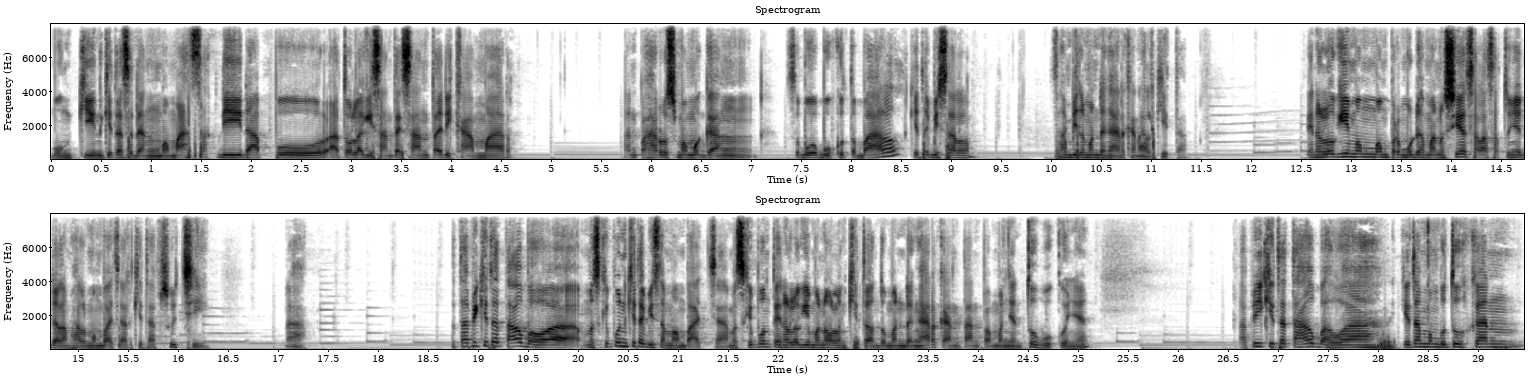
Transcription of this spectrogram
mungkin kita sedang memasak di dapur atau lagi santai-santai di kamar. Tanpa harus memegang sebuah buku tebal, kita bisa sambil mendengarkan Alkitab. Teknologi mem mempermudah manusia salah satunya dalam hal membaca Alkitab suci. Nah, tetapi kita tahu bahwa meskipun kita bisa membaca, meskipun teknologi menolong kita untuk mendengarkan tanpa menyentuh bukunya, tapi kita tahu bahwa kita membutuhkan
